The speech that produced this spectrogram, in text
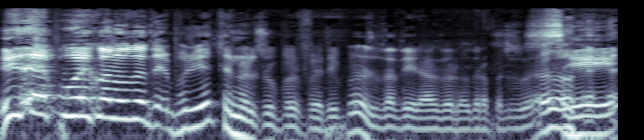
Y después cuando te... Pero este no es el súper feliz, pero está tirando a la otra persona. Sí.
